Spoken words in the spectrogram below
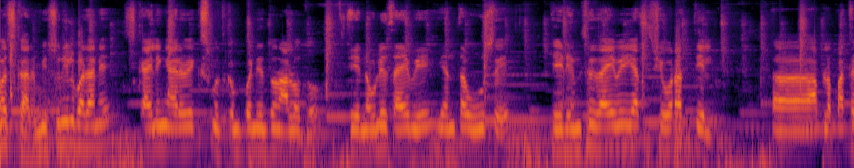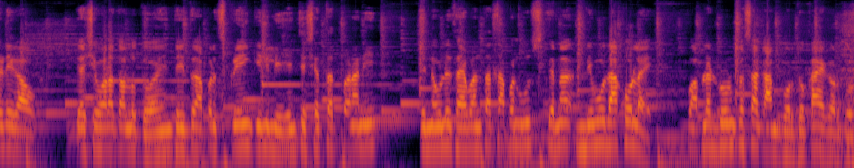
नमस्कार मी सुनील बदाने स्कायलिंग ॲरोवेक्स मध कंपनीतून आलो होतो. हे नवले साहेब आहे यांचा ऊस आहे. हे ढेमसे साहेब आहे याच शिवारातील आपलं पाथर्डे गाव या शिवारात आलो होतो. आणि इथं आपण स्प्रेइंग केलेली आहे. यांच्या शेतात पण आणि ते नवले साहेबांचा आता आपण ऊस त्यांना डेमो दाखवला आहे व आपला ड्रोन कसा काम करतो काय करतो.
